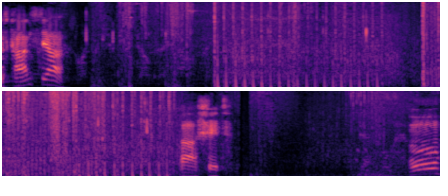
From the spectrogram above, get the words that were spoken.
Du es kannst, ja. Ah, shit. Oh.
